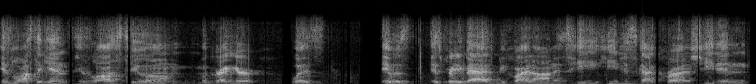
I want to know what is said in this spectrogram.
his loss against his loss to um McGregor was it was it's pretty bad to be quite honest. He he just got crushed. He didn't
